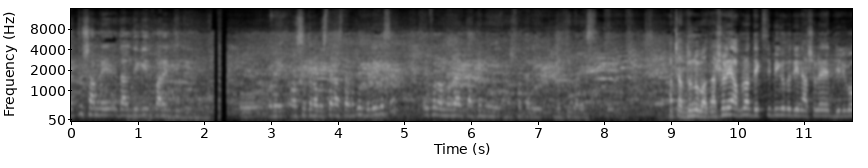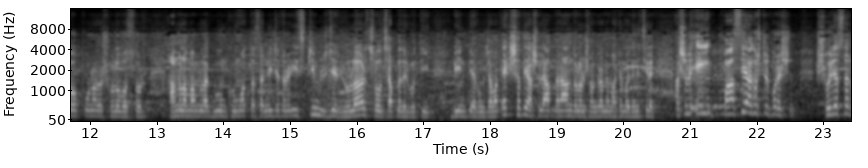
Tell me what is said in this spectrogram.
একটু সামনে ডালদিঘির পাড়ের দিকে। ও অচেতন অবস্থায় রাস্তার পাশে ফেলে গেছে। এরপর অন্যরা তাকে নিয়ে হাসপাতালে ভর্তি করেছে। আচ্ছা ধন্যবাদ। আসলে আমরা দেখছি বিগত দিন আসলে দীর্ঘ পনেরো ষোলো বছর হামলা, মামলা, গুম খুম অত্যাচার, নির্যাতনের স্ট্রিম যে রোলার চলছে আপনাদের প্রতি বিএনপি এবং জামাত, একসাথে আসলে আপনারা আন্দোলন সংগ্রামে মাঠে ময়দানে ছিলেন। আসলে এই পাঁচই আগস্টের পরে স্বৈরাচার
